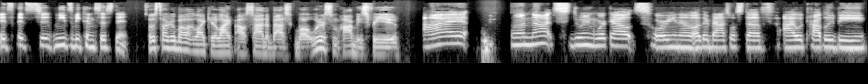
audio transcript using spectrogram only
it's it's it needs to be consistent. So let's talk about like your life outside of basketball. What are some hobbies for you? I when I'm not doing workouts or you know other basketball stuff, I would probably be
